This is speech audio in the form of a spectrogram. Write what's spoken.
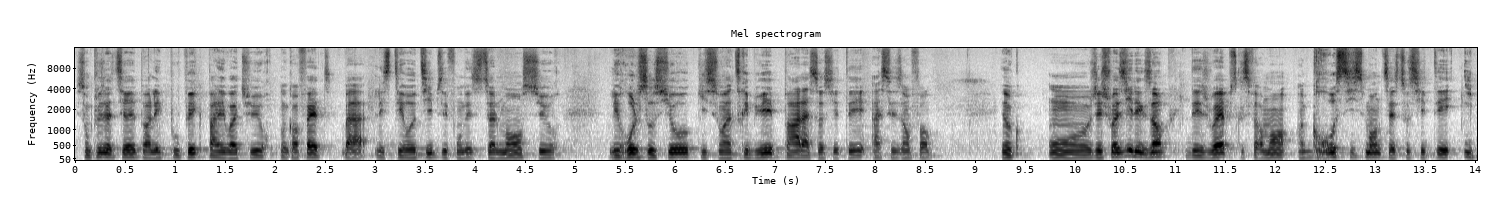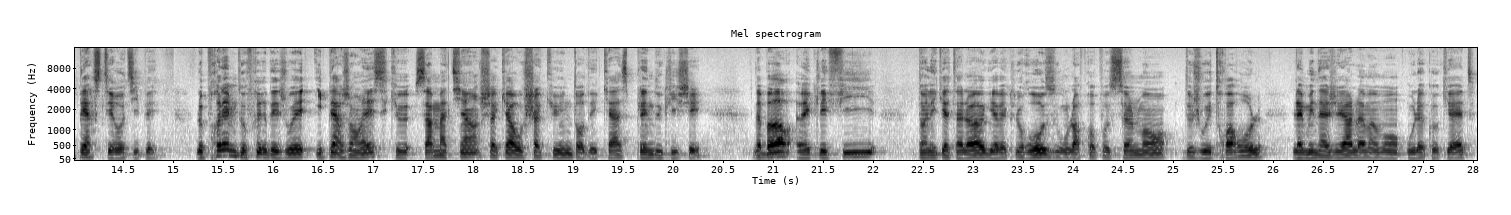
sont plus attirés par les poupées que par les voitures. Donc en fait, bah, les stéréotypes, c'est fondé seulement sur les rôles sociaux qui sont attribués par la société à ses enfants. Donc on- j'ai choisi l'exemple des jouets parce que c'est vraiment un grossissement de cette société hyper stéréotypée. Le problème d'offrir des jouets hyper genrés, c'est que ça maintient chacun ou chacune dans des cases pleines de clichés. D'abord, avec les filles, dans les catalogues, avec le rose, où on leur propose seulement de jouer trois rôles, la ménagère, la maman ou la coquette.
